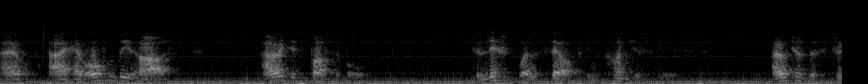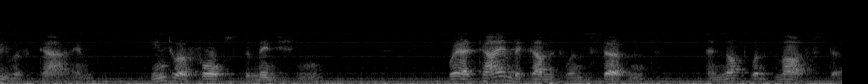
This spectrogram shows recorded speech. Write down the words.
I have, I have often been asked how it is possible to lift oneself in consciousness out of the stream of time into a fourth dimension where time becomes one's servant and not one's master.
